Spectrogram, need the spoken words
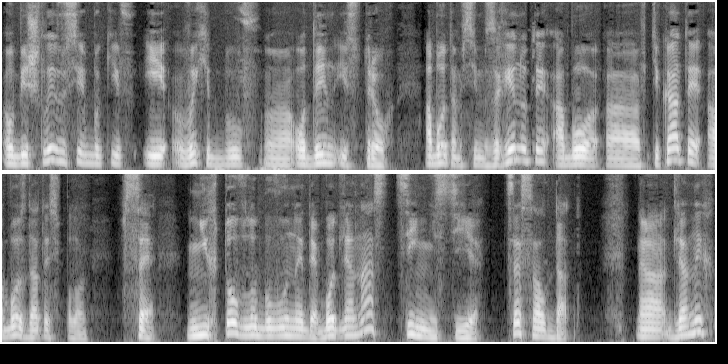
Обійшли з усіх боків, і вихід був е, один із трьох: або там всім загинути, або е, втікати, або здатись в полон. Все. Ніхто в лобову не йде. Бо для нас цінність є це солдат. Е, Для них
